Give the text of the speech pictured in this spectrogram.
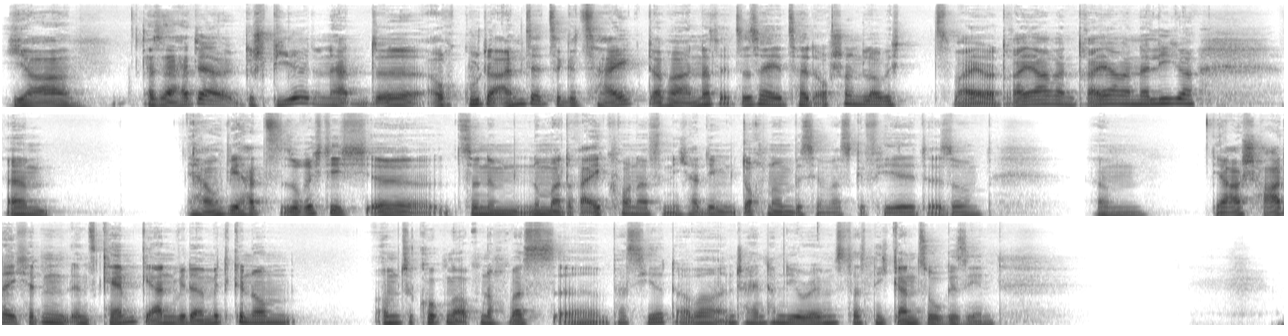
Ja, also er hat ja gespielt und hat äh, auch gute Ansätze gezeigt, aber andererseits ist er jetzt halt auch schon, glaube ich, zwei oder drei Jahre, drei Jahre in der Liga. Ähm, ja, irgendwie hat so richtig äh, zu einem Nummer 3 Corner, finde ich, hat ihm doch noch ein bisschen was gefehlt. Also, ähm, ja, schade. Ich hätte ihn ins Camp gern wieder mitgenommen, um zu gucken, ob noch was äh, passiert, aber anscheinend haben die Ravens das nicht ganz so gesehen.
